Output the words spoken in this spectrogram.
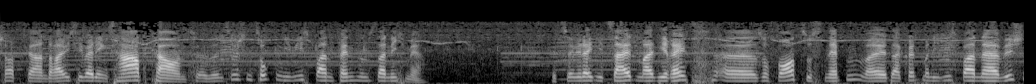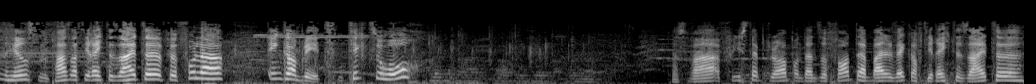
Shotgun, drei Receiver links, Hard Count. Also inzwischen zucken die Wiesbaden Phantoms da nicht mehr. Jetzt wäre wieder die Zeit, mal direkt äh, sofort zu snappen, weil da könnte man die Wiesbaden erwischen. Hirsten, Pass auf die rechte Seite für Fuller, incomplete. Ein Tick zu hoch. Das war Free-Step Drop und dann sofort der Ball weg auf die rechte Seite,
